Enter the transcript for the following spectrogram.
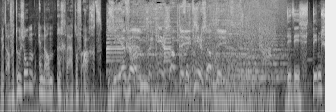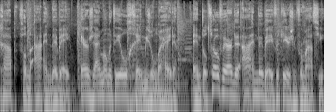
Met af en toe zon en dan een graad of acht. ZFM, verkeersupdate. verkeersupdate. Dit is Tim Schaap van de ANWB. Er zijn momenteel geen bijzonderheden. En tot zover de ANWB Verkeersinformatie.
